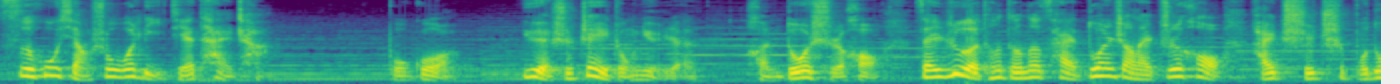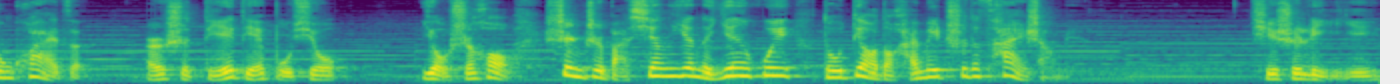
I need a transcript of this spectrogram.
似乎想说我礼节太差。不过，越是这种女人，很多时候，在热腾腾的菜端上来之后，还迟迟不动筷子，而是喋喋不休。有时候甚至把香烟的烟灰都掉到还没吃的菜上面。其实礼仪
